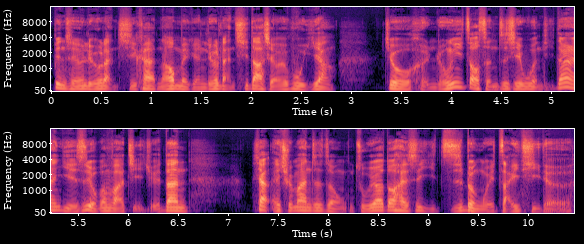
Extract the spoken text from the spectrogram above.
变成用浏览器看，然后每个人浏览器大小又不一样，就很容易造成这些问题。当然也是有办法解决，但像 H 漫这种主要都还是以纸本为载体的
